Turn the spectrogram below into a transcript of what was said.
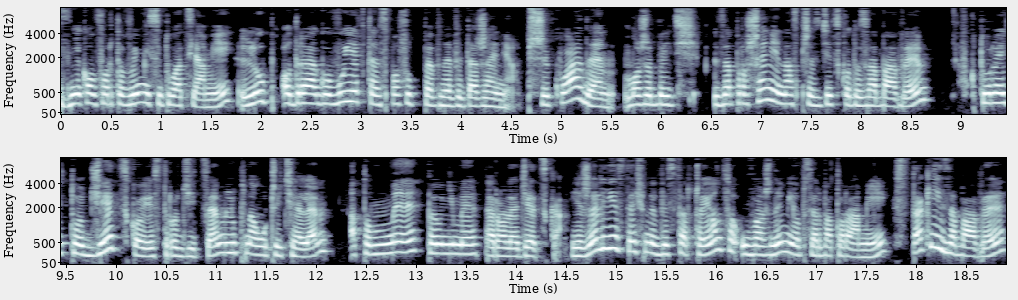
z niekomfortowymi sytuacjami lub odreagowuje w ten sposób pewne wydarzenia. Przykładem może być zaproszenie nas przez dziecko do zabawy, w której to dziecko jest rodzicem lub nauczycielem, a to my pełnimy rolę dziecka. Jeżeli jesteśmy wystarczająco uważnymi obserwatorami, z takiej zabawy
